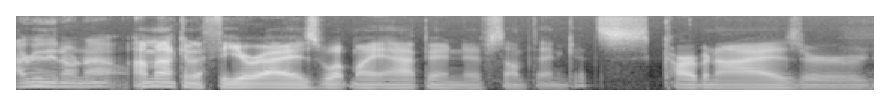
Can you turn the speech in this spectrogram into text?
I really don't know. I'm not gonna theorize what might happen if something gets carbonized or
